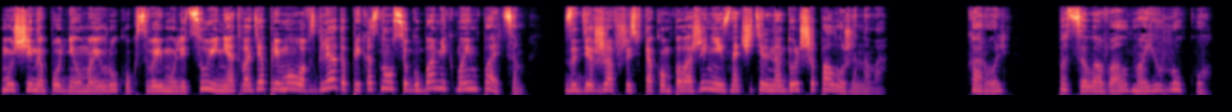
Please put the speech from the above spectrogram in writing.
Мужчина поднял мою руку к своему лицу и, не отводя прямого взгляда, прикоснулся губами к моим пальцам, задержавшись в таком положении значительно дольше положенного. Король поцеловал мою руку.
